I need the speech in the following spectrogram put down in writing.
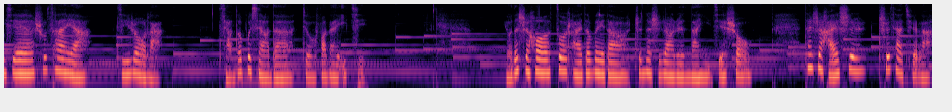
一些蔬菜呀、鸡肉啦，想都不想的就放在一起。有的时候做出来的味道真的是让人难以接受，但是还是吃下去了，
